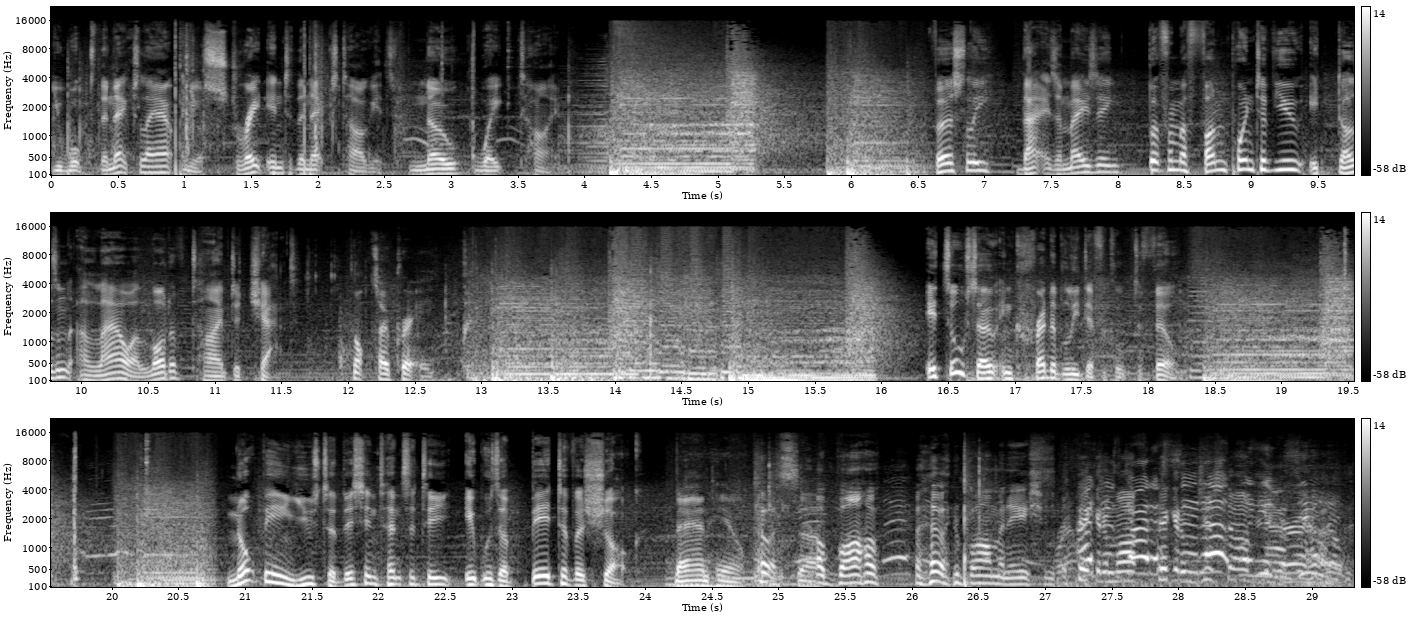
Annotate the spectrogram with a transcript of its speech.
you walk to the next layout, and you're straight into the next target. No wait time. Firstly, that is amazing, but from a fun point of view, it doesn't allow a lot of time to chat. Not so pretty. It's also incredibly difficult to film. Not being used to this intensity, it was a bit of a shock. Ban Dan Hill. Abom- an abomination. We're Picking them up, picking them just off the ground.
